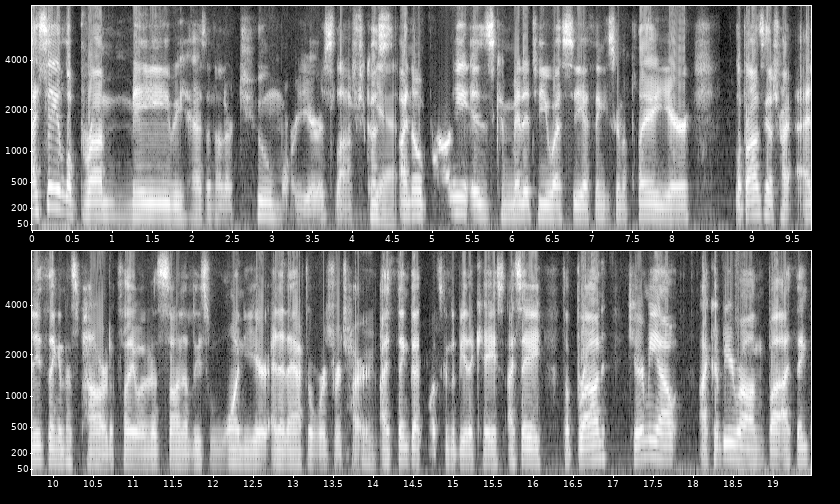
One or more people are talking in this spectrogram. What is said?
I say LeBron maybe has another two more years left because Yeah. I know Bronny is committed to USC. I think he's going to play a year. LeBron's going to try anything in his power to play with his son at least one year and then afterwards retire. Mm. I think that's what's going to be the case. I say, LeBron, hear me out. I could be wrong, but I think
